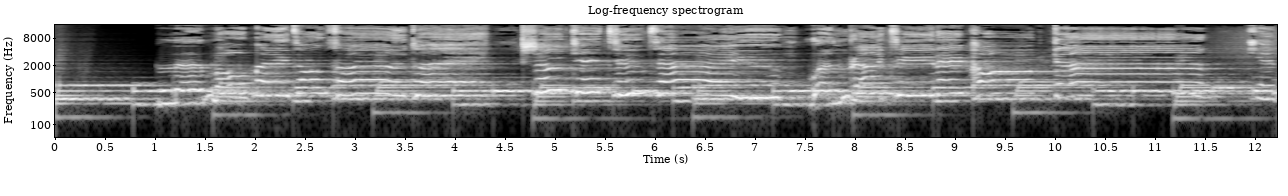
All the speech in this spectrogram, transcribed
แม่มองไปท้องฟ้าด้วยฉันคิดถึงเธออยู่วันแรกที่ได้พบกันคิด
